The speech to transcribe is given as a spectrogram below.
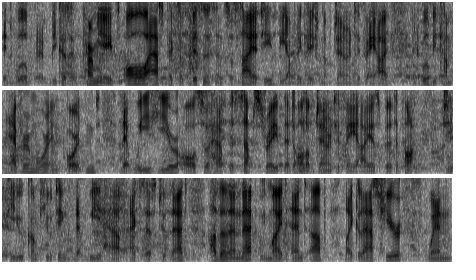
it will because it permeates all aspects of business and society the application of generative ai it will become ever more important that we here also have the substrate that all of generative ai is built upon. Gpu computing that we have access to that. Other than that we might end up like last year when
